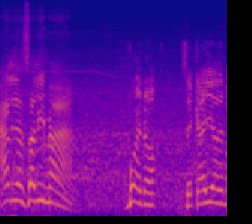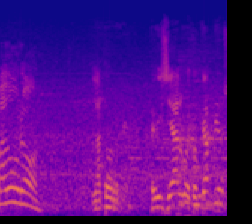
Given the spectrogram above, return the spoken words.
Alianza Lima. Bueno, se caía de Maduro. La Torre. ¿Te dice algo estos cambios?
